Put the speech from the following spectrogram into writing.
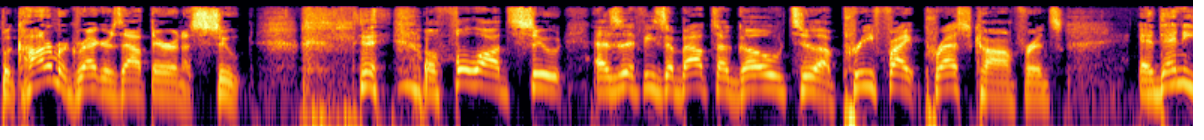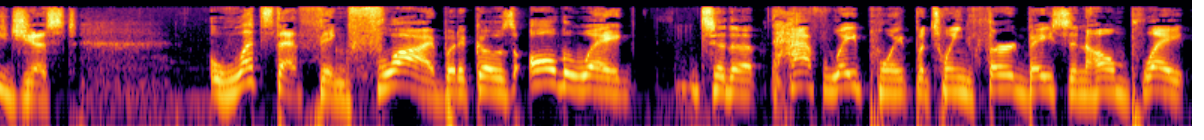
But Conor McGregor's out there in a suit, a full on suit, as if he's about to go to a pre fight press conference. And then he just lets that thing fly, but it goes all the way to the halfway point between third base and home plate.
